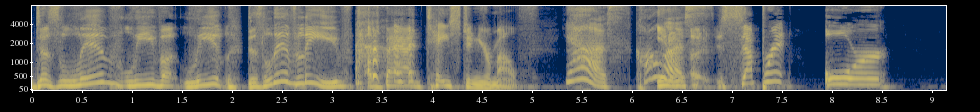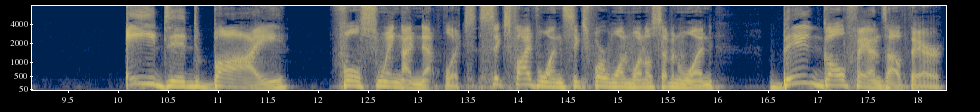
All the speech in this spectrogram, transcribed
does LIV leave a leave does LIV leave a bad taste in your mouth Yes. Call you know, us. uh, separate or aided by Full Swing on Netflix. 651 641 1071. Big golf fans out there,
